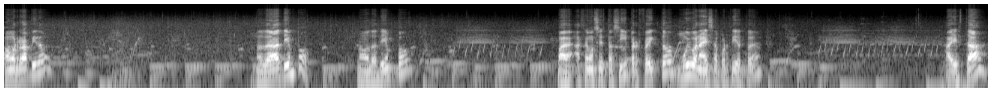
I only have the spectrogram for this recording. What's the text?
Vamos rápido ¿Nos dará tiempo? No nos da tiempo Vale, hacemos esto así, perfecto. Muy buena esa, por cierto, ¿eh? Ahí está.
